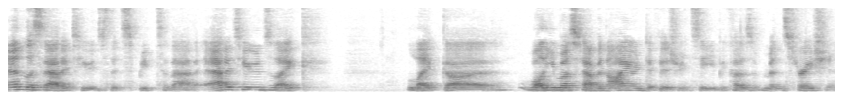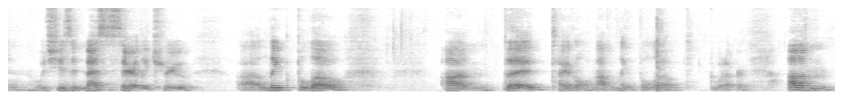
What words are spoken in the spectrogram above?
endless attitudes that speak to that. Attitudes like like, uh, well, you must have an iron deficiency because of menstruation, which isn't necessarily true. Uh, link below. Um, the title, not link below, whatever. Um,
